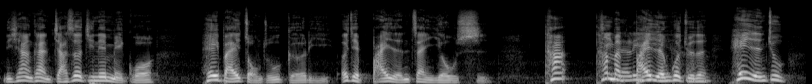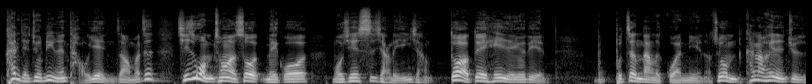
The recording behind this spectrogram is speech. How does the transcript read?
你想想看，假设今天美国黑白种族隔离，而且白人占优势，他他们白人会觉得黑人就看起来就令人讨厌，你知道吗？这其实我们从小受美国某些思想的影响，多少对黑人有点不不正当的观念了。所以我们看到黑人就是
